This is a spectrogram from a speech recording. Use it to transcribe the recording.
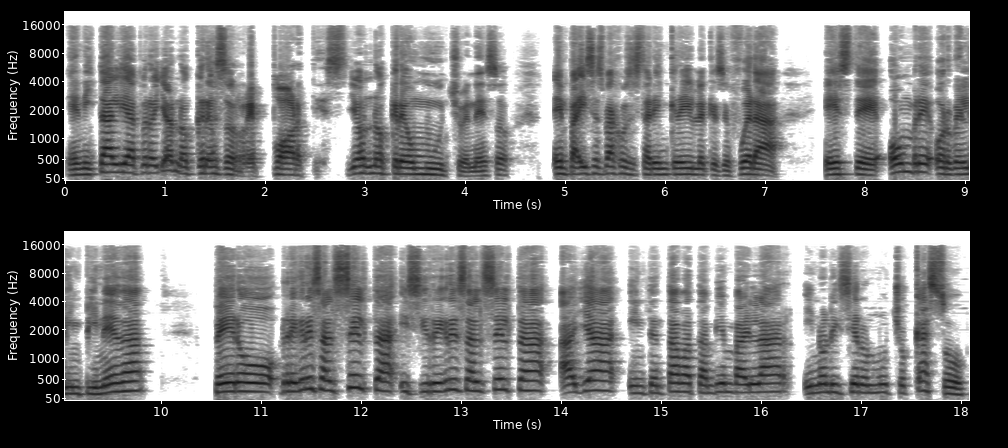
en Italia, pero yo no creo esos reportes. Yo no creo mucho en eso en Países Bajos estaría increíble que se fuera este hombre, Orbelín Pineda, pero regresa al Celta y si regresa al Celta, allá intentaba también bailar y no le hicieron mucho caso.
